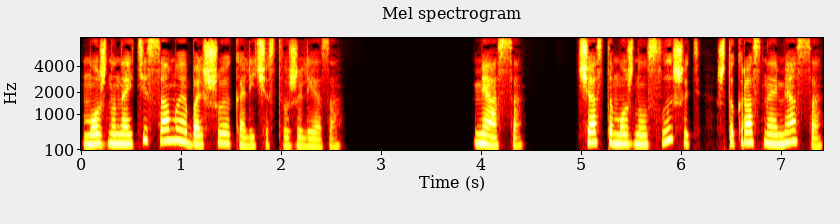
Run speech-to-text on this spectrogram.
можно найти самое большое количество железа? Мясо. Часто можно услышать, что красное мясо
